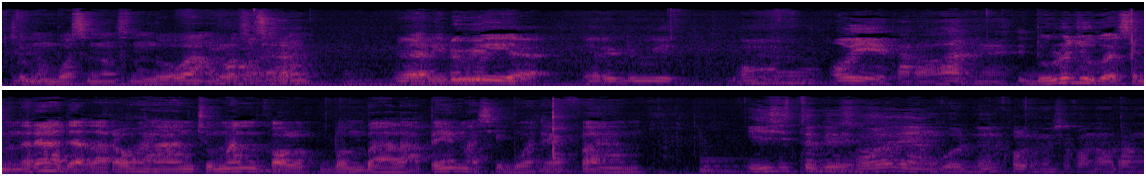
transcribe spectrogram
Cuma buat seneng-seneng doang Lu kalau sekarang Nyari dari duit duit. ya, nyari duit. Oh, oh iya taruhan ya. Dulu juga sebenarnya ada taruhan cuman kalau pembalapnya masih buat have fun. Iya sih tapi soalnya yang gue dengar kalau misalkan orang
